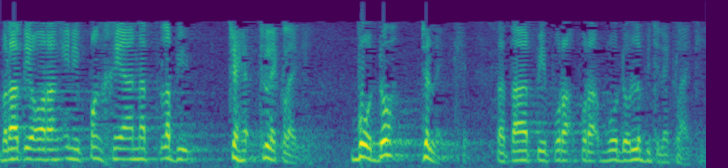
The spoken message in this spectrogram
Berarti orang ini pengkhianat lebih jelek lagi. Bodoh jelek. Tetapi pura-pura bodoh lebih jelek lagi.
